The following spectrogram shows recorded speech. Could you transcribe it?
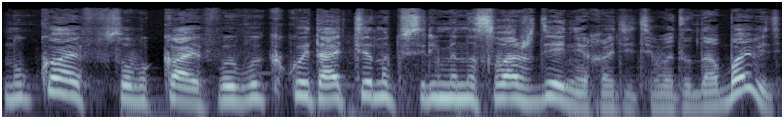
Ну, кайф, слово кайф. Вы, вы какой-то оттенок все время наслаждения хотите в это добавить.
